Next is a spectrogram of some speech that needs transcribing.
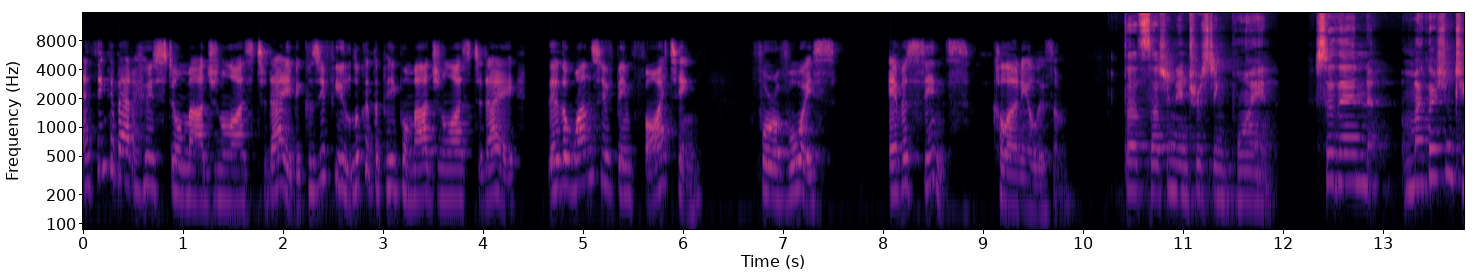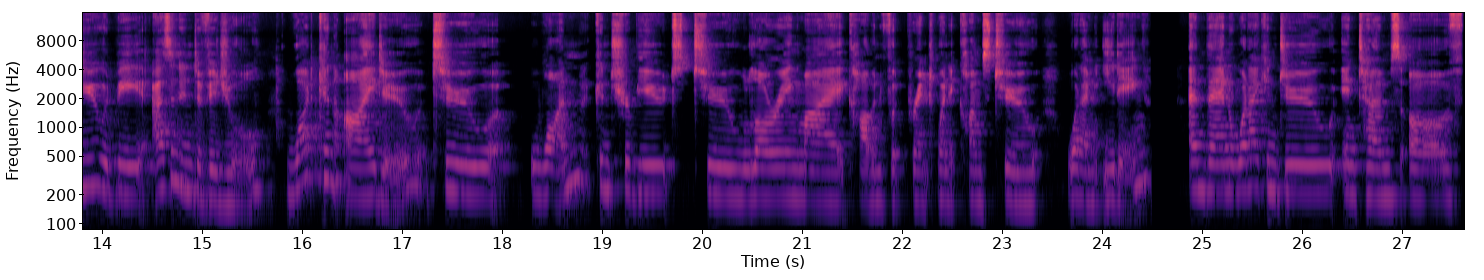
and think about who's still marginalised today. Because if you look at the people marginalised today, they're the ones who've been fighting for a voice ever since colonialism. That's such an interesting point. So then my question to you would be as an individual, what can I do to one, contribute to lowering my carbon footprint when it comes to what I'm eating. And then what I can do in terms of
